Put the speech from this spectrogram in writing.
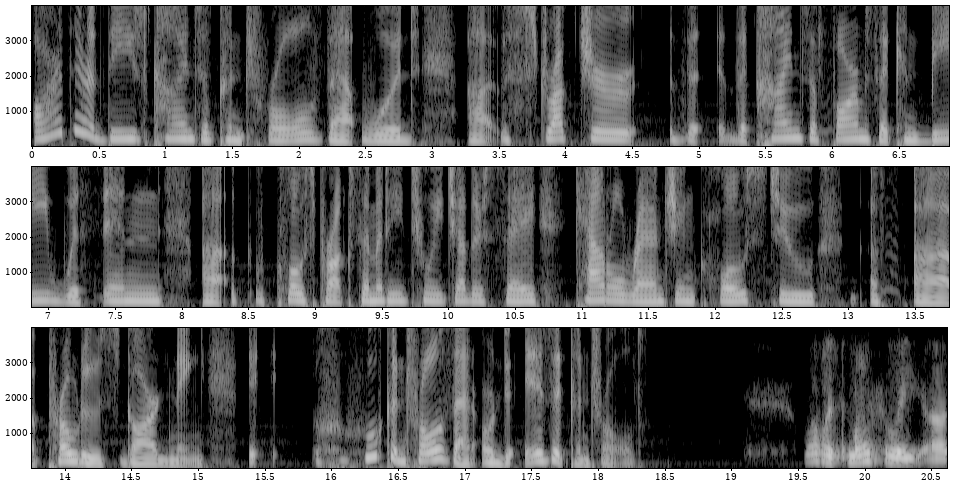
Are there these kinds of controls that would uh, structure the the kinds of farms that can be within uh, close proximity to each other, say cattle ranching close to uh, uh, produce gardening. who controls that, or is it controlled? Well, it's mostly uh,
